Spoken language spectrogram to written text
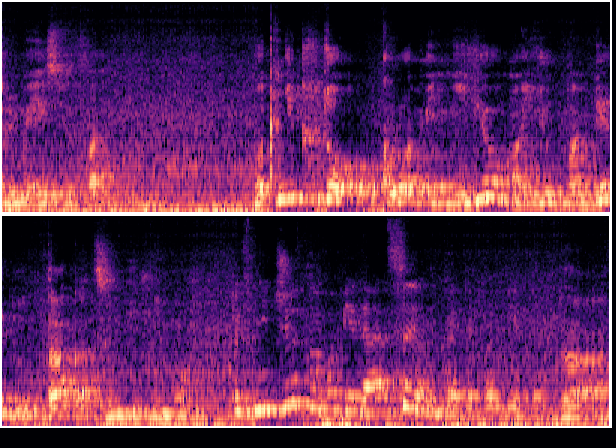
при моей Светлане. Вот никто, кроме нее, мою победу так оценить не может. То есть не чувство победы, а оценка этой победы. Да.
